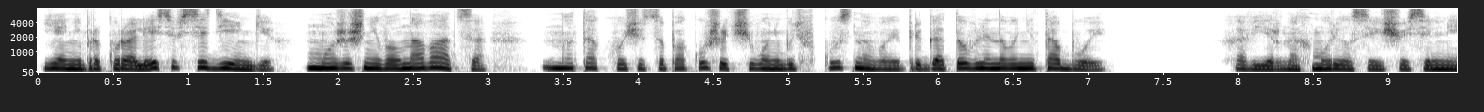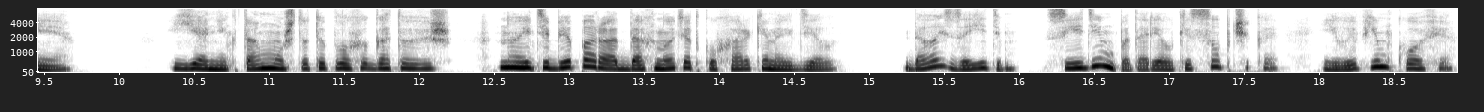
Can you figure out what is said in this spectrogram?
Я не про куролесю все деньги. Можешь не волноваться. Но так хочется покушать чего-нибудь вкусного и приготовленного не тобой. Хавьер нахмурился еще сильнее. Я не к тому, что ты плохо готовишь, но и тебе пора отдохнуть от кухаркиных дел. Давай заедем, съедим по тарелке супчика и выпьем кофе.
